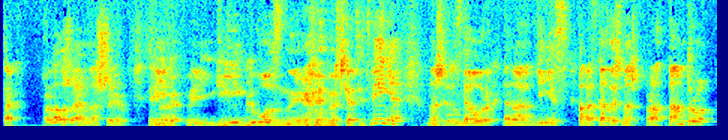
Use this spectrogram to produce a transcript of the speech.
Так, продолжаем наши религи- религиозные немножечко ответвления в наших разговорах. Так, Да. Денис, рассказываешь наш про тантру,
